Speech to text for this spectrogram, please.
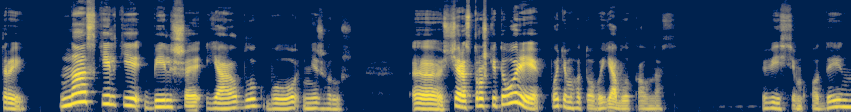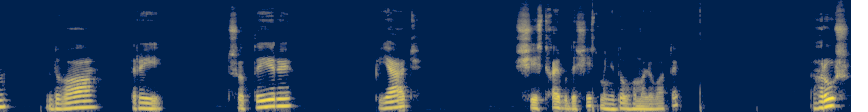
3. Наскільки більше яблук було, ніж груш. Е, ще раз трошки теорії, потім готово. Яблука у нас 8, 1, 2, 3, 4, 5, 6. Хай буде 6, мені довго малювати. Груш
